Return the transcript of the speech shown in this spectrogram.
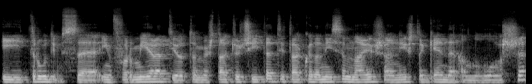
i trudim se informirati o tome šta ću čitati, tako da nisam naišao na ništa generalno loše.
